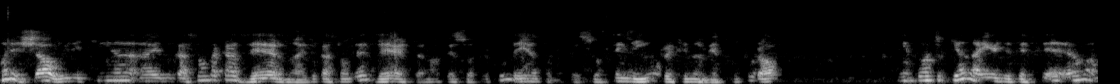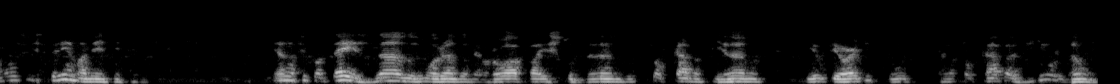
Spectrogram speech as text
Marechal ele tinha a educação da caserna, a educação exército, era uma pessoa truculenta, uma pessoa sem nenhum refinamento cultural, enquanto que Anair de Tefé era uma moça extremamente inteligente. Ela ficou 10 anos morando na Europa, estudando, tocava piano, e o pior de tudo, ela tocava violão.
